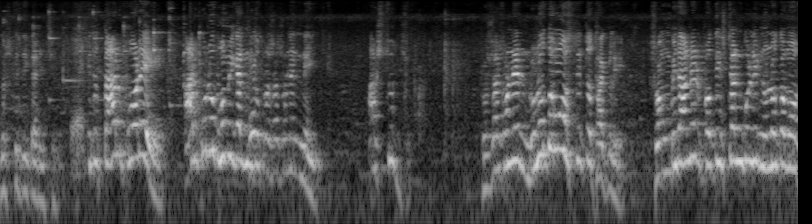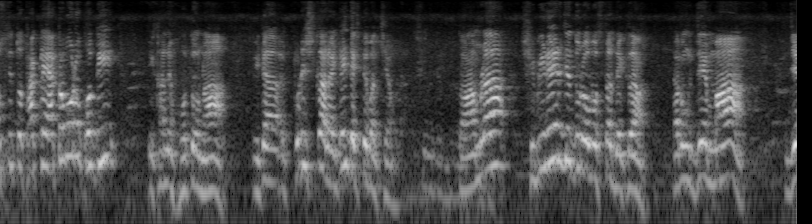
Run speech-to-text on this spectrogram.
দুষ্কৃতিকারী ছিল। কিন্তু তারপরে আর কোনো ভূমিকা কিন্তু প্রশাসনের নেই। আশ্চর্য। প্রশাসনের ন্যূনতম অস্তিত্ব থাকলে, সংবিধানের প্রতিষ্ঠানগুলির ন্যূনতম অস্তিত্ব থাকলে এত বড় ক্ষতি এখানে হতো না। এটা পরিষ্কার, এটাই দেখতে পাচ্ছি আমরা। তো আমরা শিবিরের যে দুরবস্থা দেখলাম এবং যে মা যে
